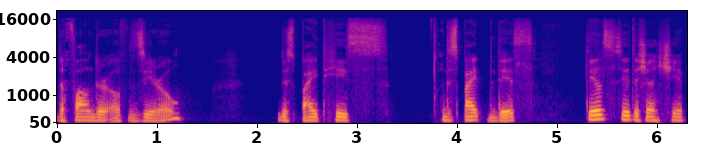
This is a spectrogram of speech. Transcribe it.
the founder of Xero. Despite his despite this, Thiel's citizenship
